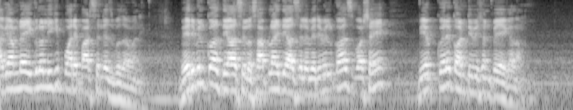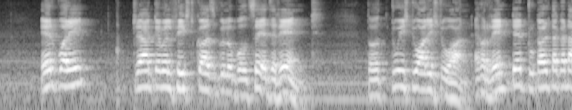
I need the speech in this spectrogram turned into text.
আগে আমরা এগুলো লিখি, পরে পার্সেন্টেজ বোঝাবানি ভেরিয়েবল কস্ট দেওয়া ছিল সাপ্লাই দেওয়া ছিল ভেরিয়েবল কস্ট বসাই বিয়োগ করে কন্ট্রিবিউশন পেয়ে গেলাম। এরপরে ট্র্যাকেবল ফিক্সড কস্টগুলো বলছে যে রেন্ট তো two is two one is two one এখন রেন্টের টোটাল টাকাটা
